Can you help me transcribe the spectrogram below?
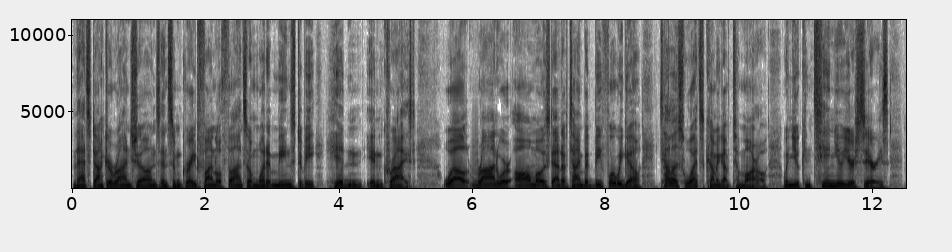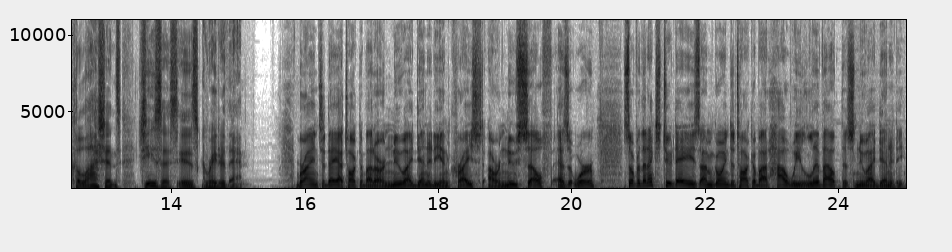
That's Dr. Ron Jones and some great final thoughts on what it means to be hidden in Christ. Well, Ron, we're almost out of time, but before we go, tell us what's coming up tomorrow when you continue your series, Colossians Jesus is Greater Than. Brian, today I talked about our new identity in Christ, our new self, as it were. So, for the next two days, I'm going to talk about how we live out this new identity.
